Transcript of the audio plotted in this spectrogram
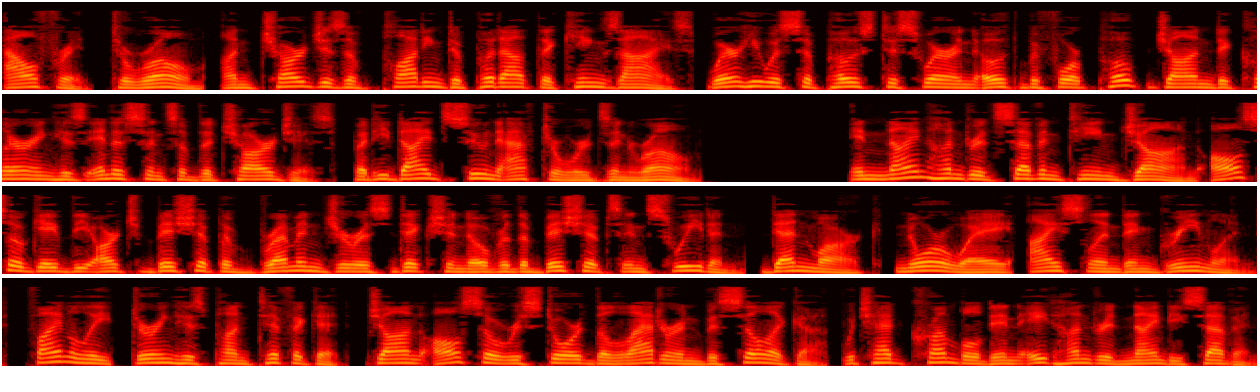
Alfred, to Rome, on charges of plotting to put out the king's eyes, where he was supposed to swear an oath before Pope John declaring his innocence of the charges, but he died soon afterwards in Rome. In 917 John also gave the Archbishop of Bremen jurisdiction over the bishops in Sweden, Denmark, Norway, Iceland and Greenland. Finally, during his pontificate, John also restored the Lateran Basilica, which had crumbled in 897.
